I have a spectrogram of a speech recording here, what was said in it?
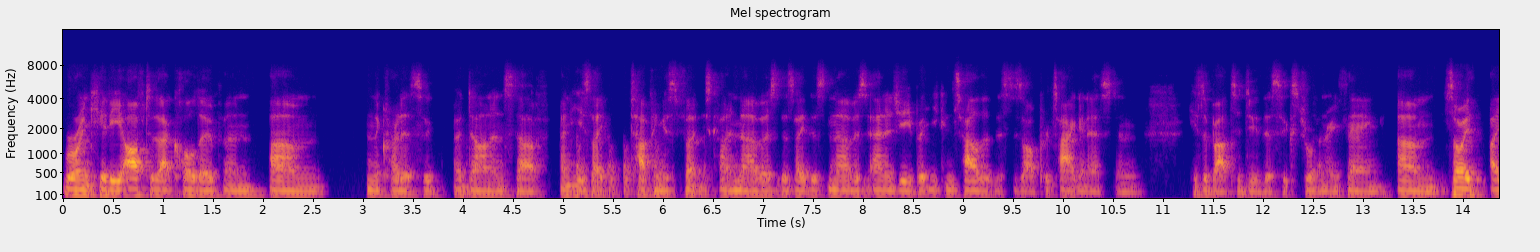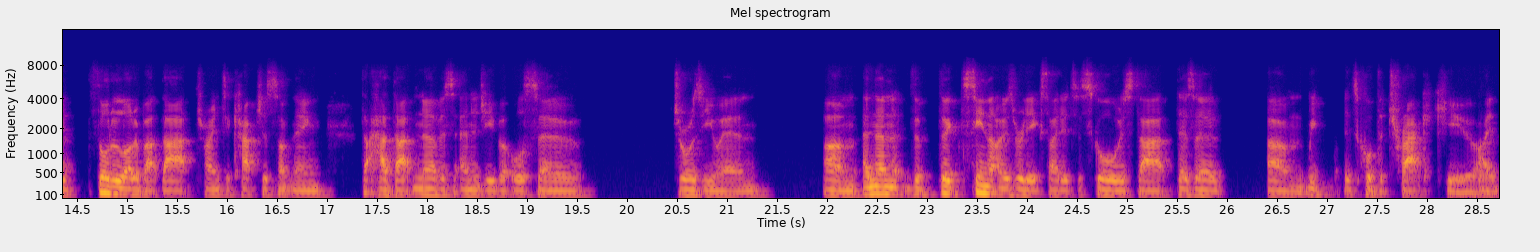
Roaring Kitty after that cold open, um, and the credits are, are done and stuff, and he's like tapping his foot. And he's kind of nervous. There's like this nervous energy, but you can tell that this is our protagonist and he's about to do this extraordinary thing. Um, so I I thought a lot about that, trying to capture something that had that nervous energy, but also draws you in. Um, and then the the scene that I was really excited to score was that there's a um, we it's called the track cue. I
